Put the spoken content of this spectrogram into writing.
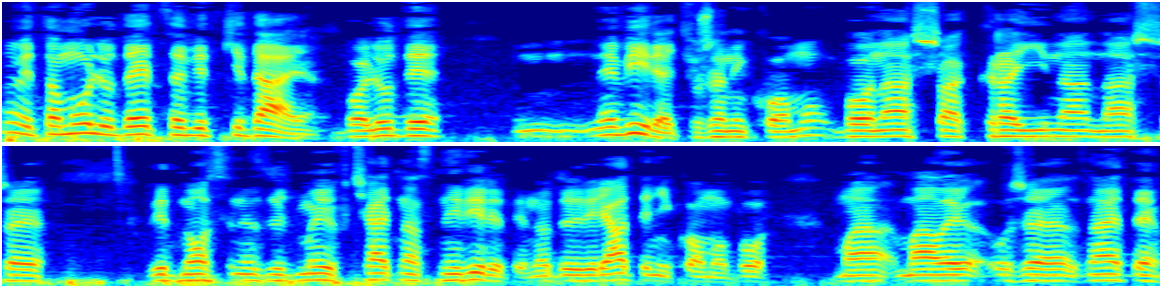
Ну і тому людей це відкидає, бо люди не вірять вже нікому, бо наша країна, наші відносини з людьми вчать нас не вірити, не довіряти нікому, бо мали вже, знаєте,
